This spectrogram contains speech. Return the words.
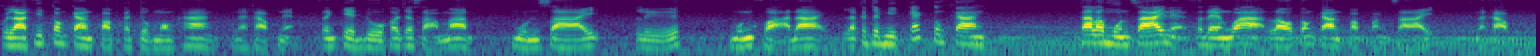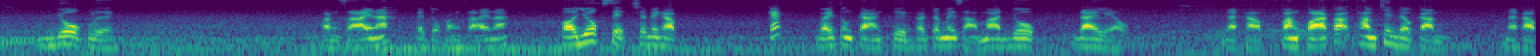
เวลาที่ต้องการปรับกระจกมองข้างนะครับเนี่ยสังเกตดูเขาจะสามารถหมุนซ้ายหรือหมุนขวาได้ แล้วก็จะมีแก๊กตรงกลาง ถ้าเราหมุนซ้ายเนี่ยแสดงว่าเราต้องการปรับฝั่งซ้ายนะครับโยกเลย ฝั่งซ้ายนะ กระจกฝั่งซ้ายนะ พอโยกเสร็จใช่ไหมครับแก๊กไว้ตรงกลางคืนเขาจะไม่สามารถโยกได้แล้วนะครับฝั่งขวาก็ทำเช่นเดียวกันนะครับ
